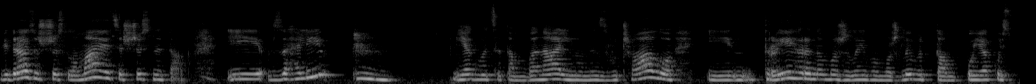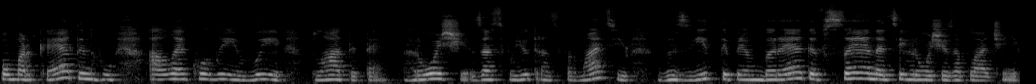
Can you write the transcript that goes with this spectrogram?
відразу щось ламається, щось не так. І взагалі. Як би це там банально не звучало і тригерно можливо, можливо, там по якось по маркетингу, але коли ви платите гроші за свою трансформацію, ви звідти прям берете все на ці гроші заплачені.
